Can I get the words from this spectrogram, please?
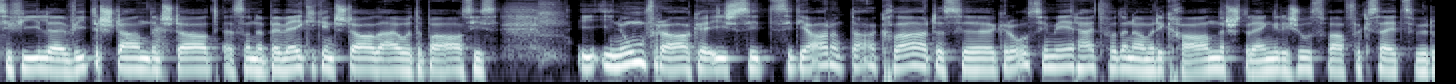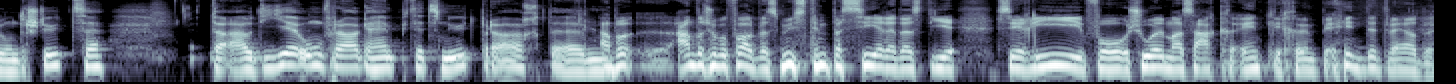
ziviler Widerstand entsteht, so eine Bewegung entsteht, auch an der Basis. In Umfragen ist seit, seit Jahr und Tag klar, dass eine grosse Mehrheit der Amerikaner strengere Schusswaffengesetze würde unterstützen da auch diese Umfragen haben bis jetzt nichts gebracht. Ähm Aber äh, anders schon gefragt, was müsste denn passieren, dass die Serie von Schulmassaker endlich beendet werden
